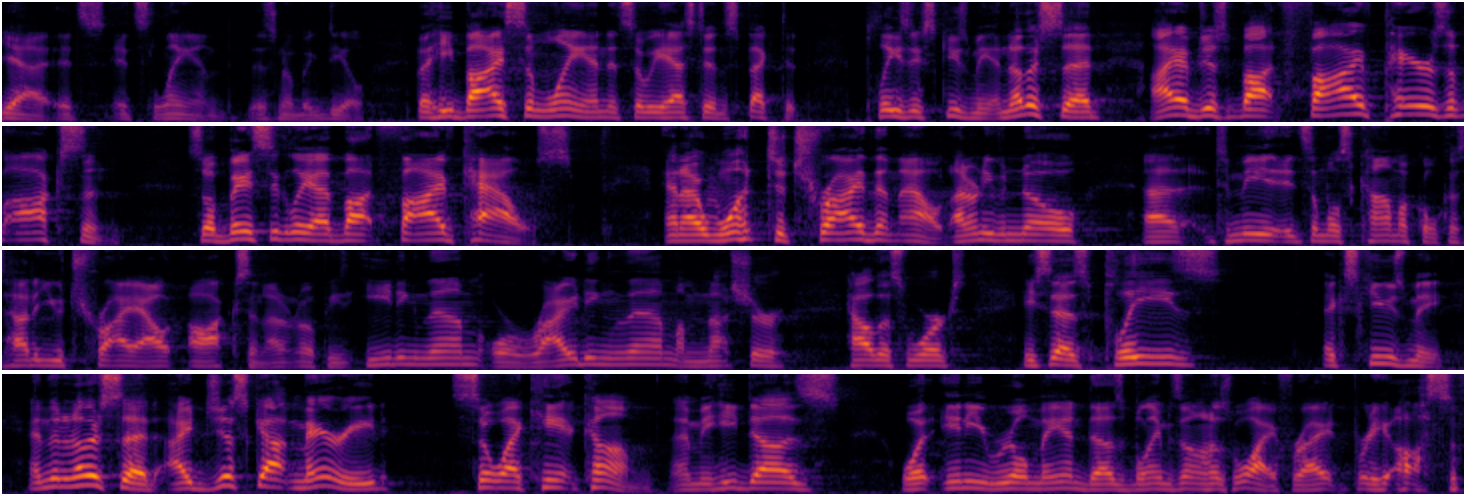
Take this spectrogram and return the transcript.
yeah it's it's land there's no big deal but he buys some land and so he has to inspect it please excuse me another said i have just bought five pairs of oxen so basically i bought five cows and i want to try them out i don't even know uh, to me, it's almost comical because how do you try out oxen? I don't know if he's eating them or riding them. I'm not sure how this works. He says, Please excuse me. And then another said, I just got married, so I can't come. I mean, he does what any real man does, blames on his wife, right? Pretty awesome.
